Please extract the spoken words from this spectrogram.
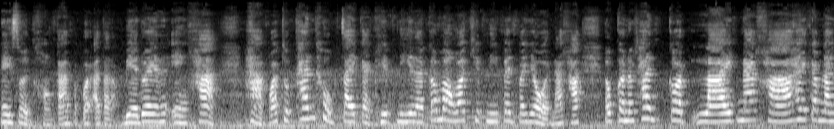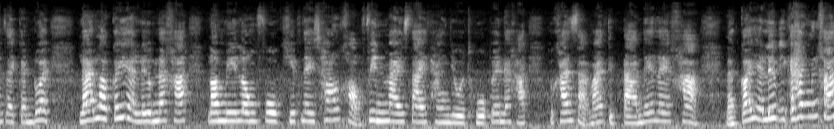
ในส่วนของการปรับลดอัตราดอกเบี้ยด้วยนั่นเองค่ะ หากว่าทุกท่านถูกใจกับคลิปนี้ แล้วก็มองว่าคลิปนี้เป็นประโยชน์นะคะรบกวนทุกท่านกดไลค์นะคะ ให้กำลังใจกันด้วย และเราก็อย่าลืมนะคะ เรามีลงฟูลคลิปในช่องของฟินไมซ์ไซทาง YouTube ด้วยนะคะ ทุกท่านสามารถติดตามได้เลยค่ะ แล้วก็อย่าลืมอีกครั้งนะคะ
